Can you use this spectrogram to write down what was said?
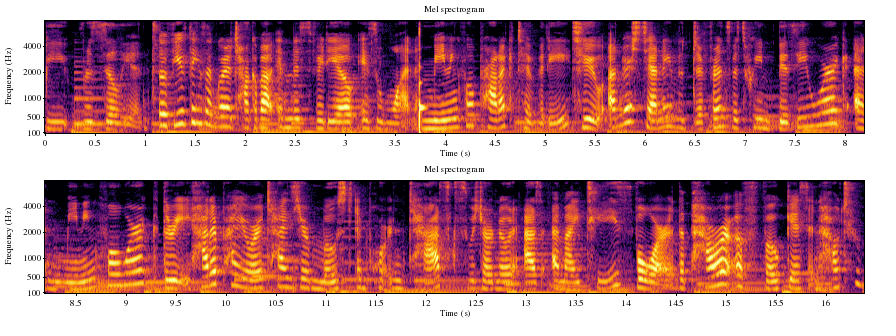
be resilient. So a few things I'm going to talk about in this video is one, meaningful productivity, two, understanding the difference between busy work and meaningful work, three, how to prioritize your most important tasks, which are known as MITs, four, the power of focus and how to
